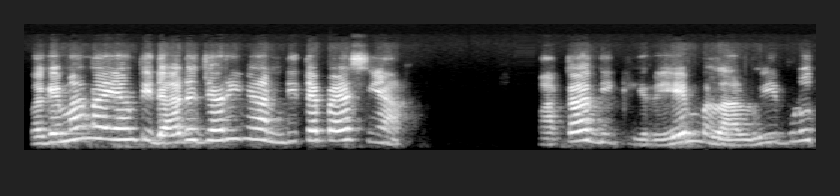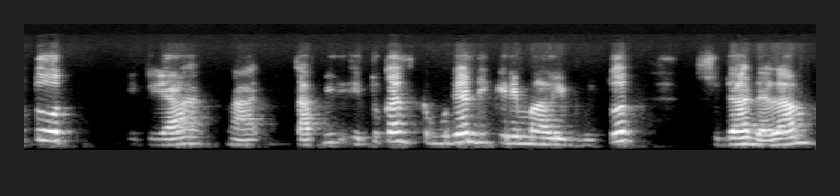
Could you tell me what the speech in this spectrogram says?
bagaimana yang tidak ada jaringan di TPS-nya? Maka dikirim melalui Bluetooth gitu ya. Nah, tapi itu kan kemudian dikirim melalui Bluetooth sudah dalam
